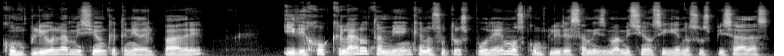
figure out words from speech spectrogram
cumplió la misión que tenía del Padre y dejó claro también que nosotros podemos cumplir esa misma misión siguiendo sus pisadas.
